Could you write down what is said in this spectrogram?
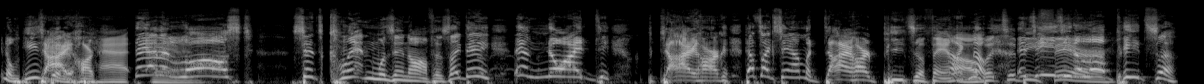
you know He's diehard. Pat they haven't fan. lost since Clinton was in office. Like they, they have no idea. Diehard. That's like saying I'm a diehard pizza fan. like No, no, but to it's be easy to fair- love pizza.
